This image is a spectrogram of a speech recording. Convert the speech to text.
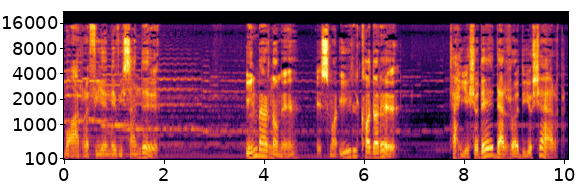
معرفی نویسنده. این برنامه اسماعیل کاداره. تهیه شده در رادیو شرق.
